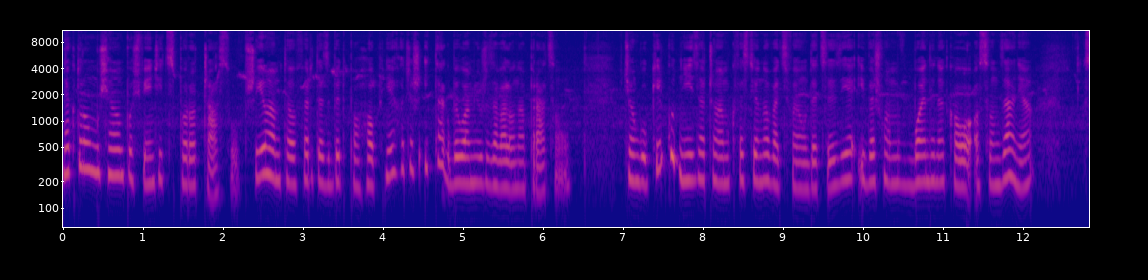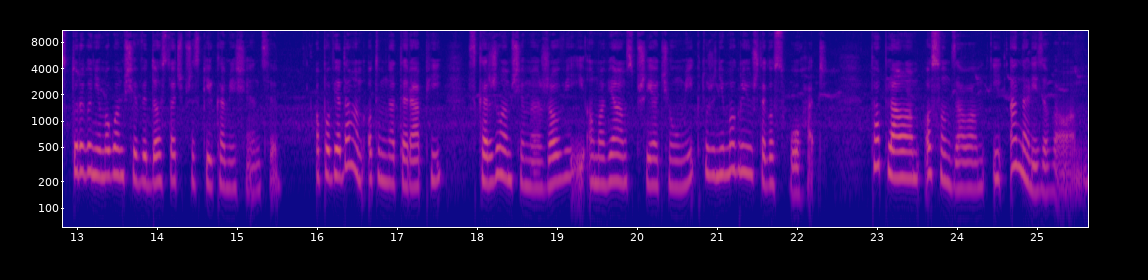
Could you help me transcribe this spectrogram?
na którą musiałam poświęcić sporo czasu. Przyjęłam tę ofertę zbyt pochopnie, chociaż i tak byłam już zawalona pracą. W ciągu kilku dni zaczęłam kwestionować swoją decyzję i weszłam w błędne koło osądzania, z którego nie mogłam się wydostać przez kilka miesięcy. Opowiadałam o tym na terapii, skarżyłam się mężowi i omawiałam z przyjaciółmi, którzy nie mogli już tego słuchać. Paplałam, osądzałam i analizowałam.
